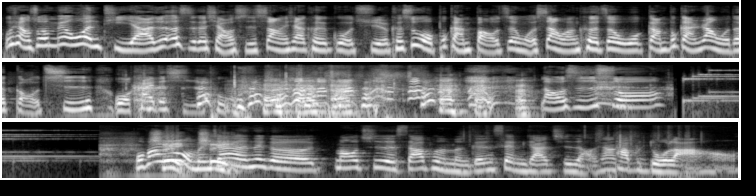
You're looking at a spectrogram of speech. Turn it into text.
我想说没有问题啊，就二十个小时上一下课就过去了。可是我不敢保证，我上完课之后，我敢不敢让我的狗吃我开的食谱？老实说，我发现我们家的那个猫吃的 supplement 跟 Sam 家吃的好像差不多啦，哦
